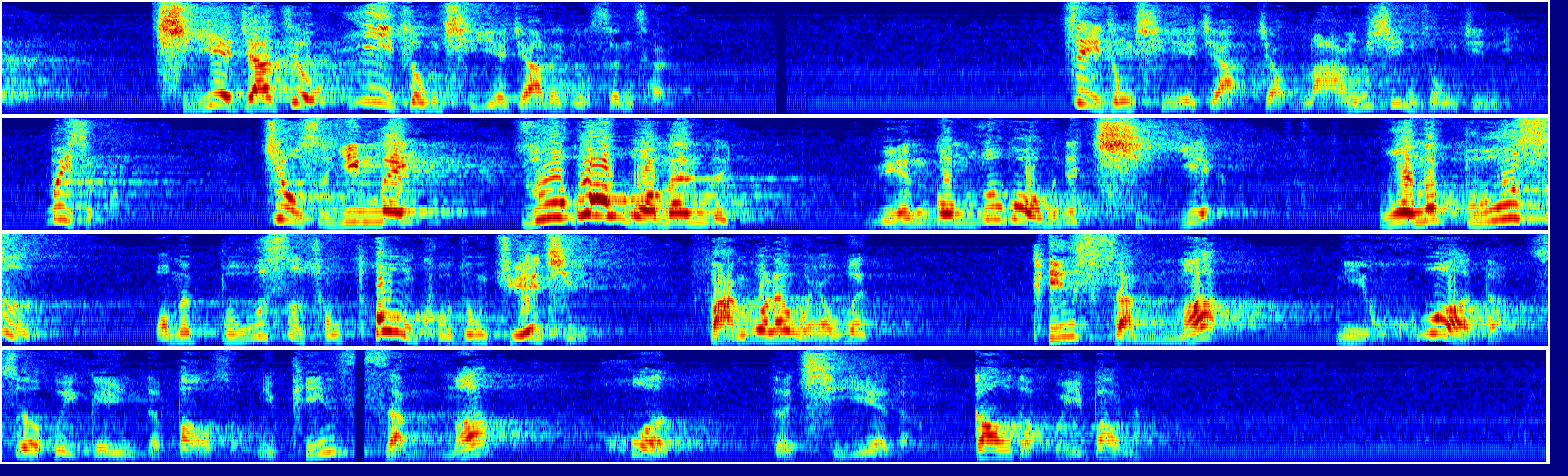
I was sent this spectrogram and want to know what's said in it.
企业家只有一种企业家能够生存？这种企业家叫狼性总经理。为什么？就是因为如果我们的员工，如果我们的企业，我们不是我们不是从痛苦中崛起。反过来，我要问：凭什么你获得社会给你的报酬？你凭什么获得企业的高的回报呢？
